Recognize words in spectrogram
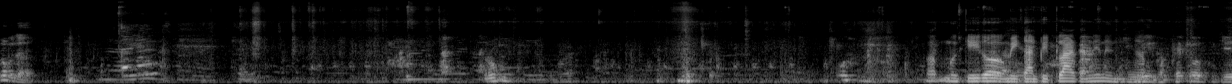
รู้เจอรู้ครับเมื่อกี้ก็มีการผิดพลาดกันนิดหนึ่งครับ กับเพชรตัวจี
